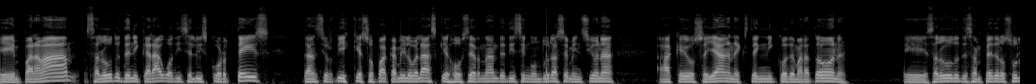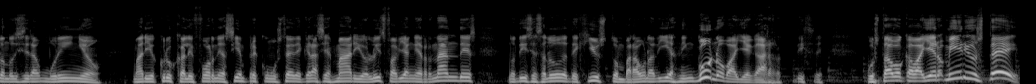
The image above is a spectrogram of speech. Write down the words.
En Panamá, saludos desde Nicaragua, dice Luis Cortés. Dancio Ortiz, que sopa Camilo Velázquez. José Hernández dice en Honduras se menciona a Keo Seyan, ex técnico de maratón. Eh, saludos desde San Pedro Sula, nos dice Irán Muriño. Mario Cruz, California, siempre con ustedes. Gracias, Mario. Luis Fabián Hernández nos dice saludos desde Houston. Para una días ninguno va a llegar, dice Gustavo Caballero. Mire usted,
